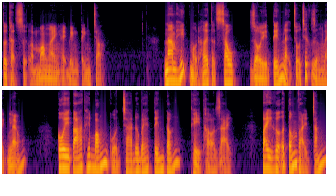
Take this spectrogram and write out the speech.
Tôi thật sự là mong anh hãy bình tĩnh cho. Nam hít một hơi thật sâu, Rồi tiến lại chỗ chiếc giường lạnh lẽo. Cô y tá thấy bóng của cha đứa bé tiến tới, Thì thở dài. Tay gỡ tấm vải trắng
